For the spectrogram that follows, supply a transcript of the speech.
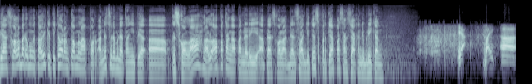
pihak sekolah baru mengetahui ketika orang tua melapor. Anda sudah mendatangi pihak, uh, ke sekolah, lalu apa tanggapan dari uh, pihak sekolah dan selanjutnya seperti apa sanksi akan diberikan? Ya, baik. Uh,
